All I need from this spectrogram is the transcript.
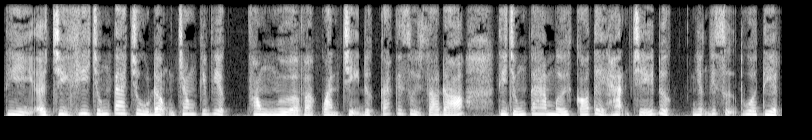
thì ờ, chỉ khi chúng ta chủ động trong cái việc phòng ngừa và quản trị được các cái rủi ro đó, thì chúng ta mới có thể hạn chế được những cái sự thua thiệt,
